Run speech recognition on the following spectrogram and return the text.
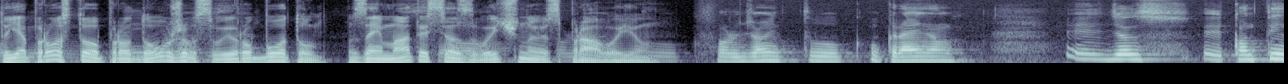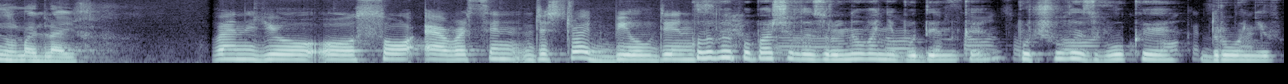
то я просто продовжив свою роботу займатися звичною справою. for join to Ukrainian, it just continue my life. When you uh, saw everything, destroyed buildings? Коли ви побачили зруйновані будинки, почули звуки дронів,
